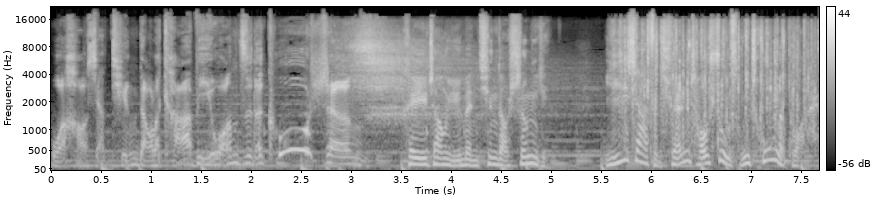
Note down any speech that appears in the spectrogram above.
我好像听到了卡比王子的哭声。黑章鱼们听到声音，一下子全朝树丛冲了过来。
